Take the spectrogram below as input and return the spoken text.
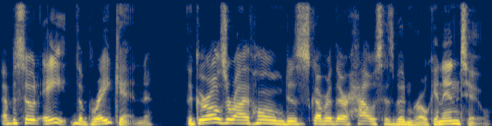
Episode 8, The Break-In. The girls arrive home to discover their house has been broken into.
